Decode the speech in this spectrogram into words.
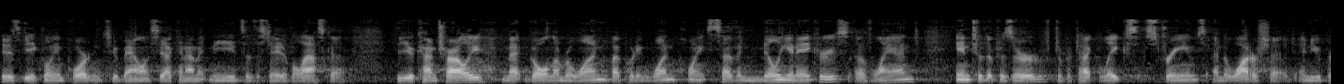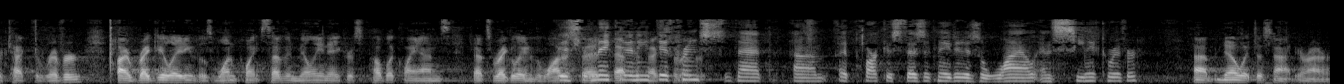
it is equally important to balance the economic needs of the state of Alaska. The Yukon Charley met goal number one by putting 1.7 million acres of land into the preserve to protect lakes, streams, and the watershed. And you protect the river by regulating those 1.7 million acres of public lands. That's regulating the watershed. Does it make any difference that um, a park is designated as a wild and scenic river? Uh, no, it does not, Your Honor.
